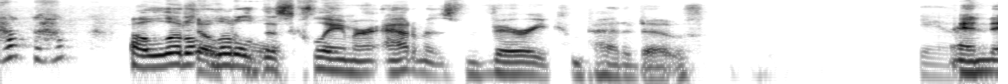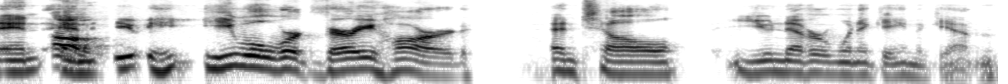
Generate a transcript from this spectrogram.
a little, so little cool. disclaimer. Adam is very competitive Yeah. and, and, oh. and Oh. he, he- he will work very hard until you never win a game again.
